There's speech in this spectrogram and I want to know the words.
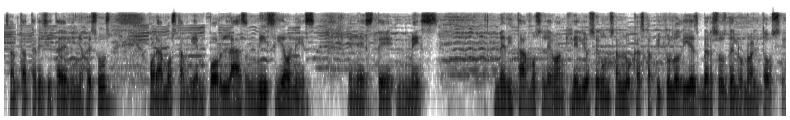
Santa Teresita del Niño Jesús. Oramos también por las misiones en este mes. Meditamos el Evangelio según San Lucas capítulo 10 versos del 1 al 12.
